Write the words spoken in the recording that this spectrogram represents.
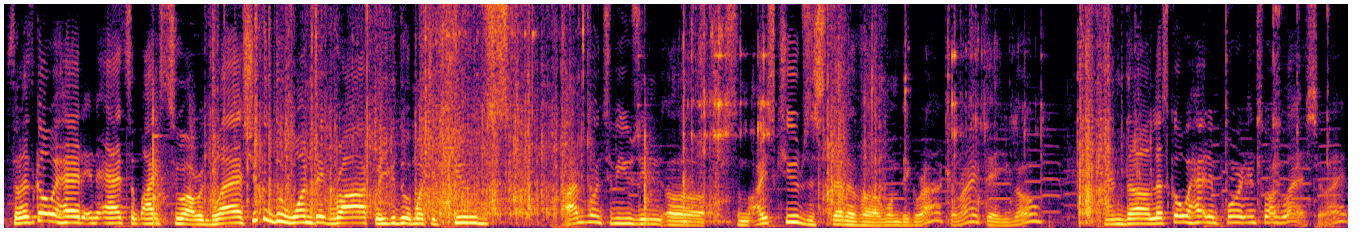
So let's go ahead and add some ice to our glass. You can do one big rock or you can do a bunch of cubes. I'm going to be using uh, some ice cubes instead of uh, one big rock. All right, there you go. And uh, let's go ahead and pour it into our glass, all right?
